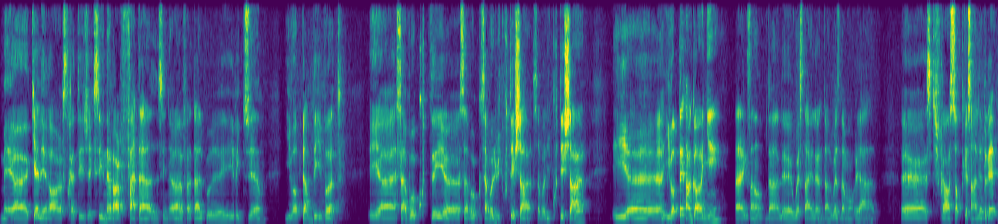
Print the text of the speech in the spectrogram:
Mais euh, quelle erreur stratégique. C'est une erreur fatale. C'est une erreur fatale pour euh, Éric Duhem. Il va perdre des votes et euh, ça va coûter ça va ça va lui coûter cher ça va lui coûter cher et euh, il va peut-être en gagner par exemple dans le West Island dans l'ouest de Montréal Euh, ce qui ferait en sorte que ça enlèverait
